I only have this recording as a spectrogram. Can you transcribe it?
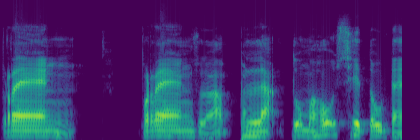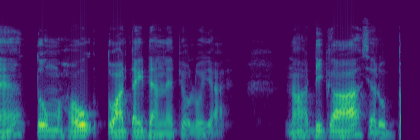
แปรงแปรงဆိုတာဗလက်သို့မဟုတ်စေတုတ်တန်သို့မဟုတ်သွားတိုက်တန်လည်းပြောလို့ရတယ် နော်အဓိကဆရာတို့ဘ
